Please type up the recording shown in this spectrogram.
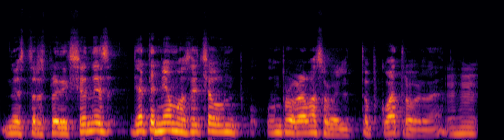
Nuestras predicciones, ya teníamos hecho un, un programa sobre el top 4, ¿verdad? Ujú. Teníamos-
